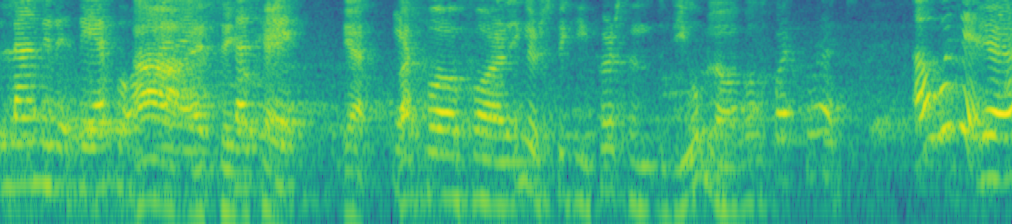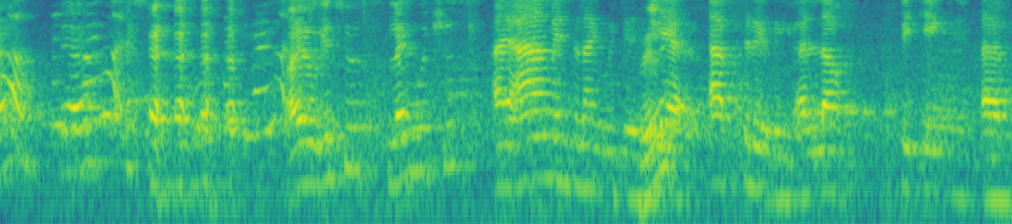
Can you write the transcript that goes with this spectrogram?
landed at the airport. Ah, Friday. I see. That's okay. it. Yeah. Yeah. but for, for an English-speaking person, the umlaut was quite correct. Oh, was it? Yeah. Oh, thank yeah. you very much. Thank you very much. Are you into languages? I am into languages. Really? Yeah, absolutely. I love speaking. Um,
